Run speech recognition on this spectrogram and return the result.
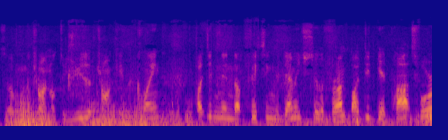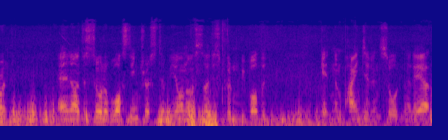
So I'm going to try not to use it, try and keep it clean. I didn't end up fixing the damage to the front. I did get parts for it and I just sort of lost interest to be honest. I just couldn't be bothered getting them painted and sorting it out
